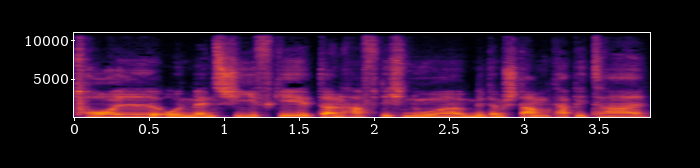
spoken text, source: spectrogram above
toll und wenn es schief geht, dann hafte ich nur mit dem Stammkapital.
